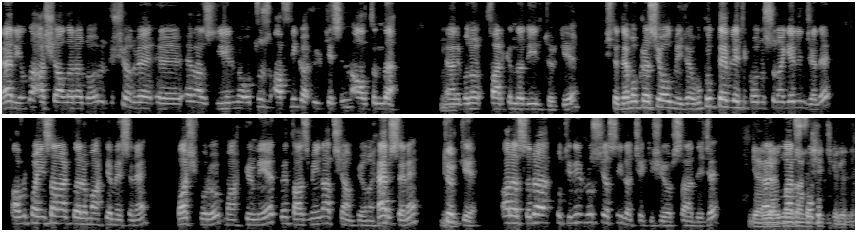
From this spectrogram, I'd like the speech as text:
Her yılda aşağılara doğru düşüyor ve e, en az 20-30 Afrika ülkesinin altında. Yani bunu farkında değil Türkiye. İşte demokrasi olmayacak. Hukuk devleti konusuna gelince de Avrupa İnsan Hakları Mahkemesi'ne başvuru, mahkumiyet ve tazminat şampiyonu her sene. Türkiye. Ara sıra Putin'in Rusya'sıyla çekişiyor sadece. Gevler Yani bunlar somut- söyledi.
